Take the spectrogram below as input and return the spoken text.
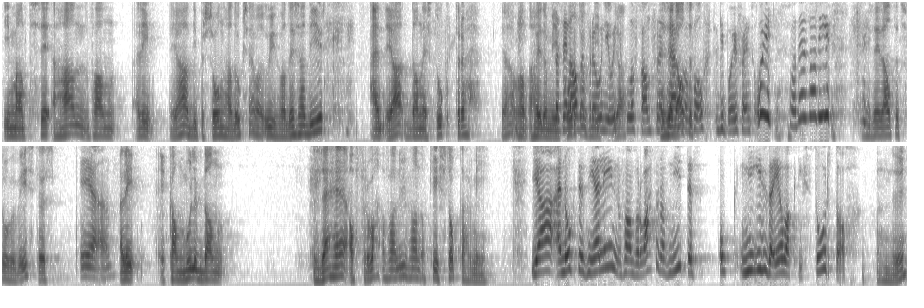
iemand gaan van, allee, ja, die persoon gaat ook zijn van, oei, wat is dat hier? En ja, dan is het ook terug, ja, van, ga je daarmee Dat zijn al de vrouwen die ooit Ja. School of Conference hebben altijd, gevolgd. Die boyfriend. Oei, wat is dat hier? je bent altijd zo geweest, dus Ja. Allee, ik kan moeilijk dan zeggen of verwachten van u van oké, stop daarmee. Ja, en ook, het is niet alleen van verwachten of niet. Het is ook niet iets dat jou actief stoort, toch? Nee.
